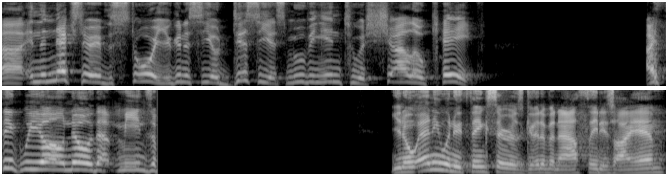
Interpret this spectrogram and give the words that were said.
uh, in the next area of the story, you're going to see Odysseus moving into a shallow cave. I think we all know that means a you know, anyone who thinks they're as good of an athlete as I am,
